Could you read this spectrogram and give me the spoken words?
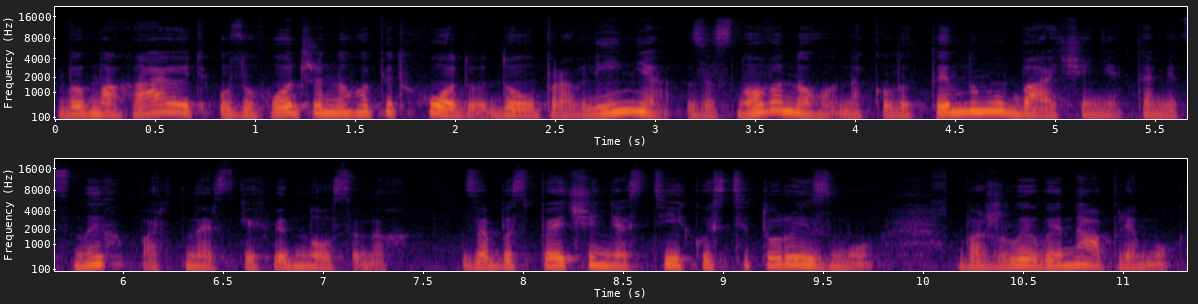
вимагають узгодженого підходу до управління, заснованого на колективному баченні та міцних партнерських відносинах. Забезпечення стійкості туризму важливий напрямок.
